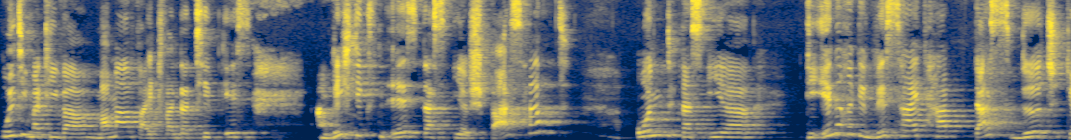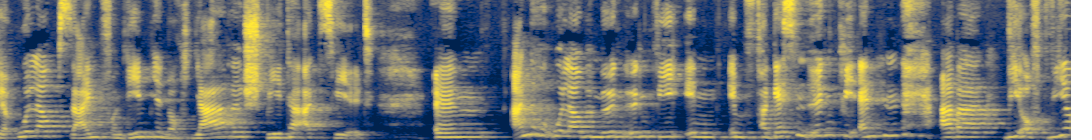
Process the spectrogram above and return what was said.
ultimativer Mama-Weitwander-Tipp ist, am wichtigsten ist, dass ihr Spaß habt und dass ihr die innere Gewissheit habt, das wird der Urlaub sein, von dem ihr noch Jahre später erzählt. Ähm, andere Urlaube mögen irgendwie in, im Vergessen irgendwie enden, aber wie oft wir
